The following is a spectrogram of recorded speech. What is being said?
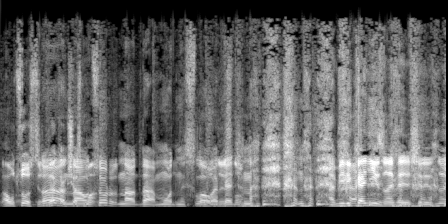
Аутсорсинг, да, как на мо- аутсор- на- да, модное слово, Модное опять слово. же, на, Американизм опять очередной.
